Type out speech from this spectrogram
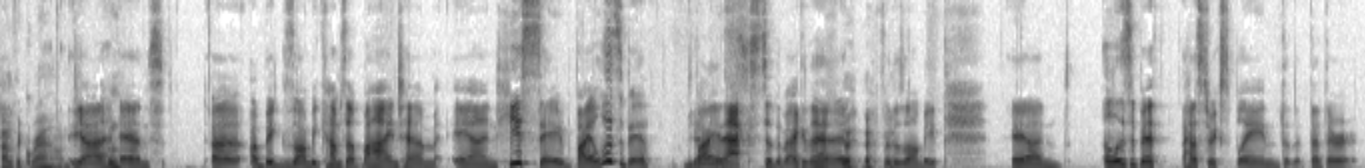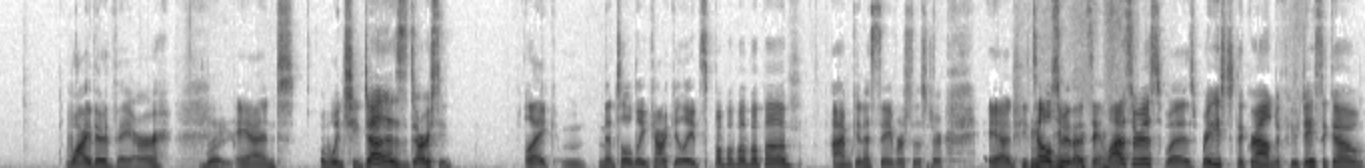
Out of the ground. Yeah, and uh, a big zombie comes up behind him, and he's saved by Elizabeth by an axe to the back of the head for the zombie. And Elizabeth has to explain that, that they're why they're there. Right. And when she does, Darcy like mentally calculates, "Ba, ba, ba, ba, ba, I'm gonna save her sister. And he tells her that Saint Lazarus was razed to the ground a few days ago,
